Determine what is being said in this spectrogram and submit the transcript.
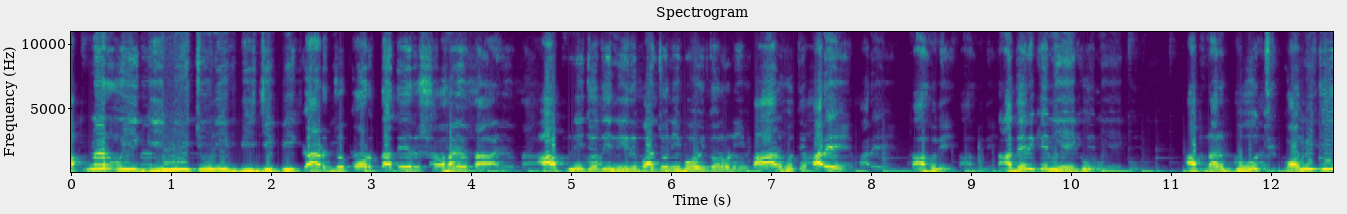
আপনার ওই গিনি চুনি বিজেপি কার্যকর্তাদের সহায়তায় আপনি যদি নির্বাচনী বৈতরণী পার হতে পারে, তাহলে তাদেরকে নিয়েই করুন। আপনার বুথ কমিটি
